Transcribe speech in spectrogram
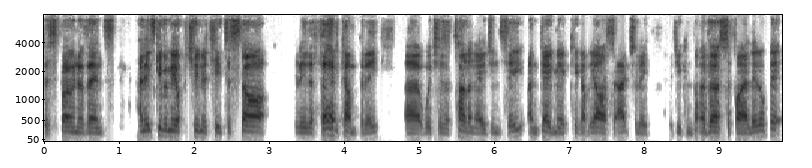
postpone events, and it's given me opportunity to start really the third company, uh, which is a talent agency, and gave me a kick up the arse. Actually, if you can diversify a little bit,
